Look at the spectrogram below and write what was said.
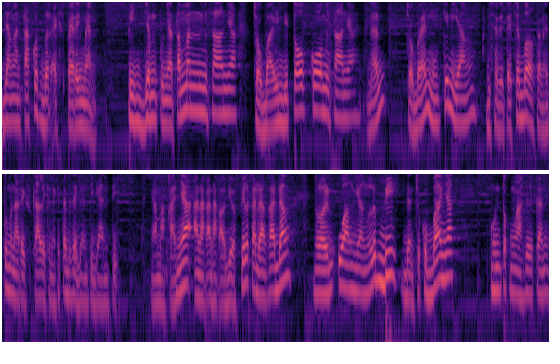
Jangan takut bereksperimen. Pinjem punya temen misalnya, cobain di toko misalnya, dan cobain mungkin yang bisa detachable karena itu menarik sekali karena kita bisa ganti-ganti. Ya makanya anak-anak audiofil kadang-kadang ngeluarin uang yang lebih dan cukup banyak untuk menghasilkan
